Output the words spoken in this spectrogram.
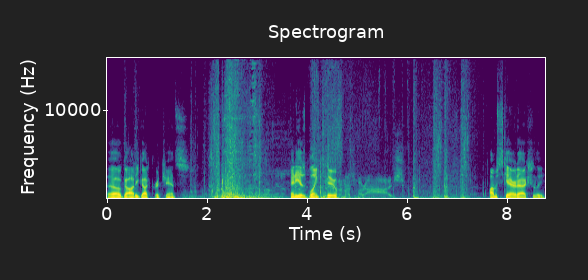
Oh god, he got crit chance. And he has blink too. I'm scared actually.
